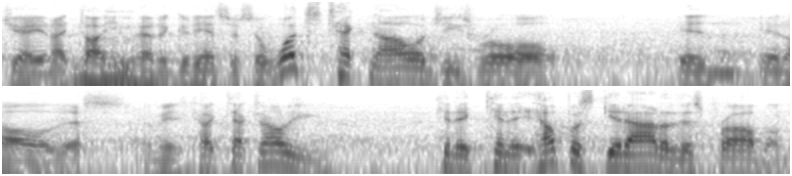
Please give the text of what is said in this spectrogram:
Jay, and I thought you Mhm. had a good answer. So what's technology's role in, in all of this? I mean, technology, can it, can it help us get out of this problem?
